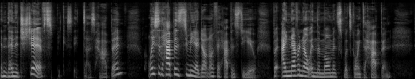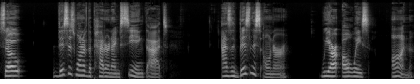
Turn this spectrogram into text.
and then it shifts, because it does happen. At least it happens to me. I don't know if it happens to you, but I never know in the moments what's going to happen. So, this is one of the pattern I'm seeing that as a business owner, we are always on.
